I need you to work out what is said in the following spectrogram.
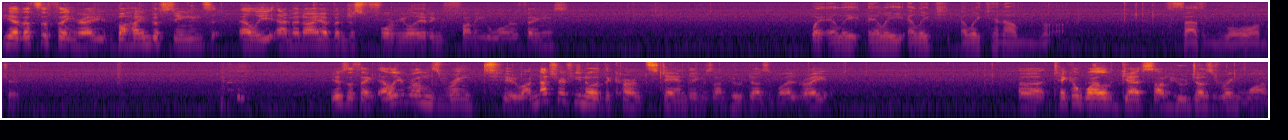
Yeah, that's the thing, right? Behind the scenes, Ellie, Em, and I have been just formulating funny lore things. Wait, Ellie, Ellie, Ellie, Ellie can um fathom law I'm joking. Here's the thing, Ellie runs Ring 2. I'm not sure if you know the current standings on who does what, right? Uh, take a wild guess on who does Ring 1.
